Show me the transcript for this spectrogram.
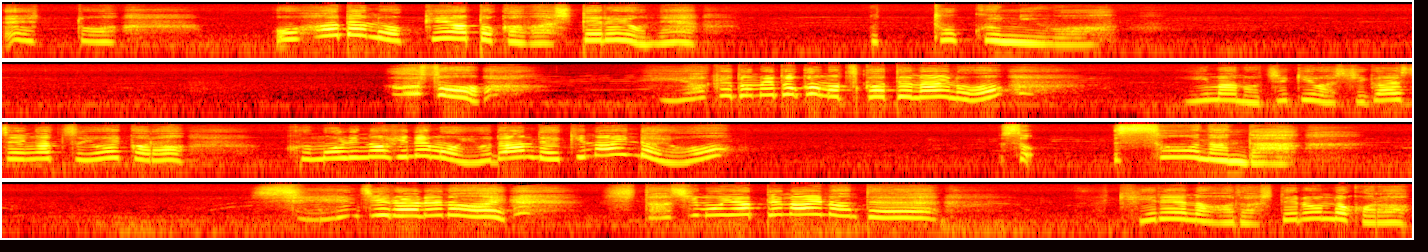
えっと、お肌のケアとかはしてるよね？特には。嘘日焼け止めとかも使ってないの？今の時期は紫外線が強いから、曇りの日でも油断できないんだよ。そ、そうなんだ。信じられない。下地もやってないなんて。綺麗な肌してるんだから、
